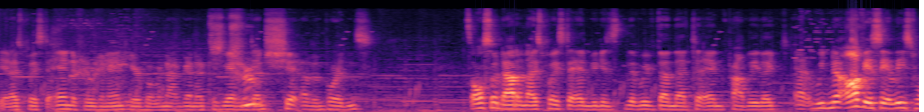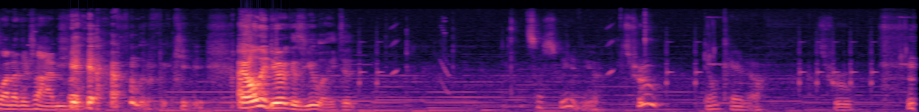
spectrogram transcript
Be a nice place to end if we were gonna end here, but we're not gonna because we haven't done shit of importance. It's also not a nice place to end because we've done that to end probably like uh, we know obviously at least one other time, but Yeah, I'm a little bit gay. I only do it because you liked it. That's so sweet of you. It's true. Don't care though. It's true.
